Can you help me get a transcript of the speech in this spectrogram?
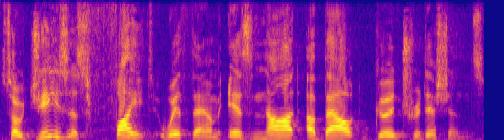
So Jesus' fight with them is not about good traditions,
